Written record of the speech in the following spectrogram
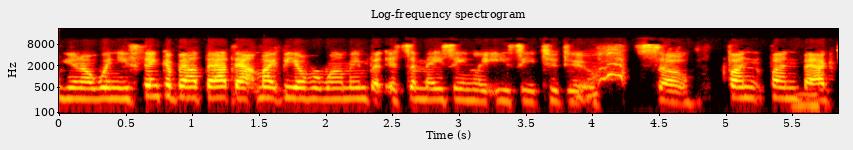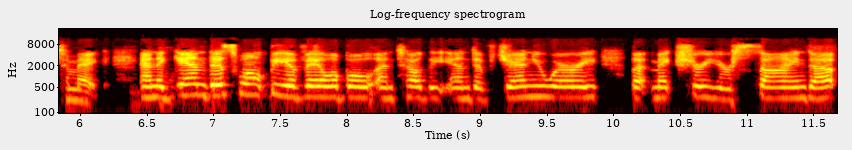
you know when you think about that that might be overwhelming but it's amazingly easy to do. So fun fun bag to make. And again this won't be available until the end of january but make sure you're signed up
